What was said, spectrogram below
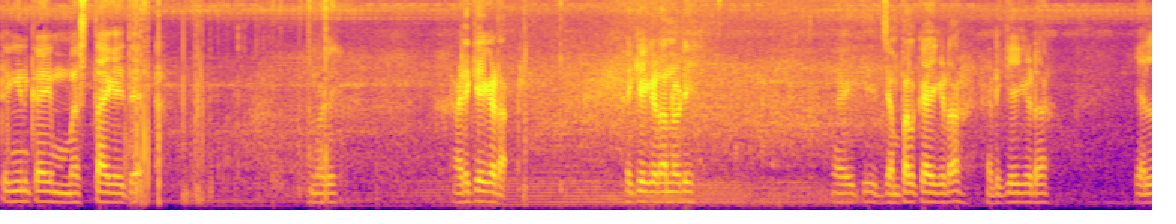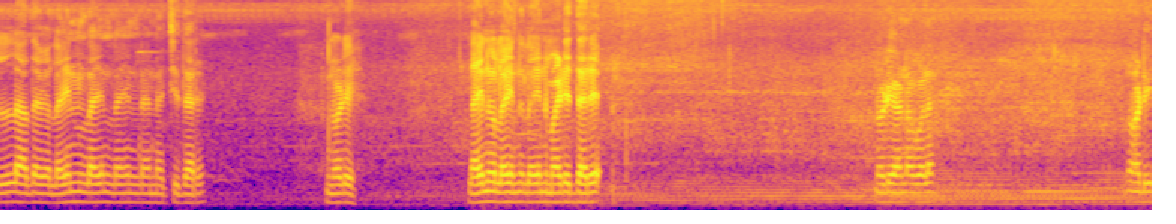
ತೆಂಗಿನಕಾಯಿ ಮಸ್ತಾಗೈತೆ. ನೋಡಿ, ಅಡಿಕೆ ಗಿಡ. ಅಡಿಕೆ ಗಿಡ ನೋಡಿ. ಐತಿ, ಜಂಪಲ್ಕಾಯಿ ಗಿಡ, ಅಡಿಕೆ ಗಿಡ. ಎಲ್ಲ ಅದಾವೆ. ಲೈನ್ ಲೈನ್ ಲೈನ್ ಲೈನ್ ಹಚ್ಚಿದ್ದಾರೆ. ನೋಡಿ, ಲೈನು ಲೈನು, ಲೈನ್ ಮಾಡಿದ್ದಾರೆ. ನೋಡಿ ಅಣ್ಣಗಳ. ನೋಡಿ,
